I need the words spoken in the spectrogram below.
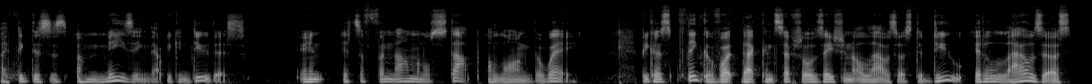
I think this is amazing that we can do this. And it's a phenomenal stop along the way. Because think of what that conceptualization allows us to do. It allows us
